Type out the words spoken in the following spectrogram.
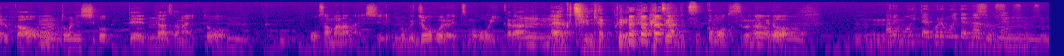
えるかを本当に絞って出さないとうん。収まらないし、うん。僕情報量いつも多いから、うん。早口になって 全部突っ込もうとするんだけど、うん。あれも言いたいこれも言いたいになるのね。うん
